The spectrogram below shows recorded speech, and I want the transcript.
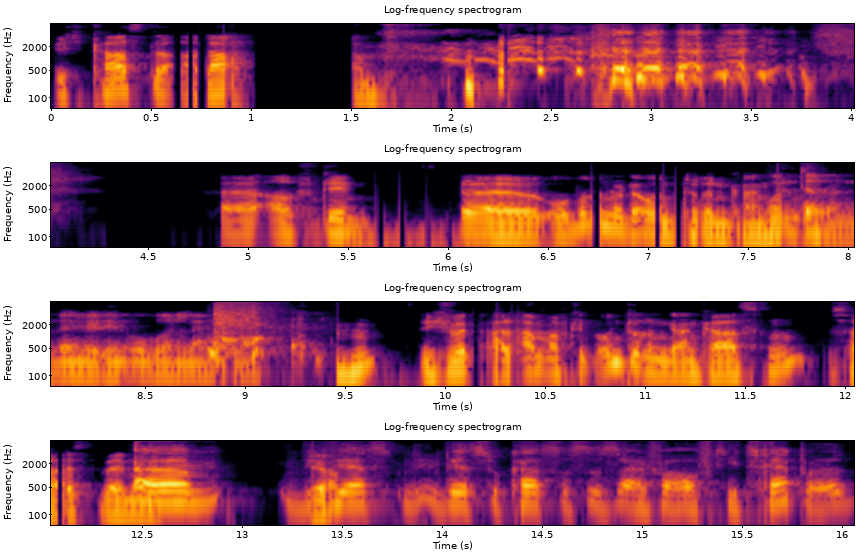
Ich caste Alarm äh, auf den äh, oberen oder unteren Gang. unteren, wenn wir den oberen lang gehen. Mhm. Ich würde Alarm auf den unteren Gang casten. Das heißt, wenn ähm, wie Ja? wär's, wie wär's, du castest es einfach auf die Treppe,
